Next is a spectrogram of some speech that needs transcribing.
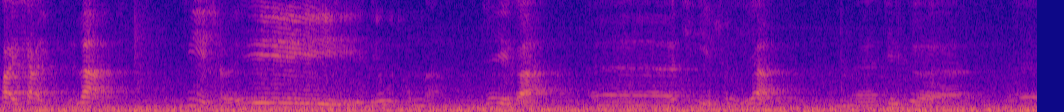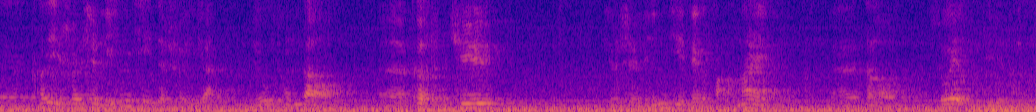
快下雨了。济水流通啊，这个呃济水呀、呃这个可以说是临济的水源、流通到呃各处区，就是临济这个法脉，呃到所有的地方。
